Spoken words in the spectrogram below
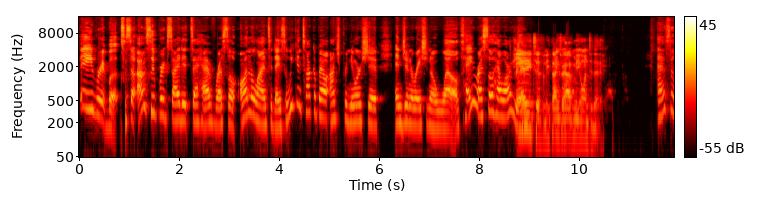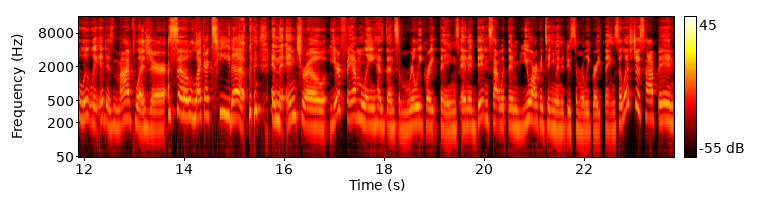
favorite books. So, I'm super excited to have Russell on the line today so we can talk about entrepreneurship and generational wealth. Hey, Russell, how are you? Hey, Tiffany. Thanks for having me on today. Absolutely. It is my pleasure. So, like I teed up in the intro, your family has done some really great things and it didn't stop with them. You are continuing to do some really great things. So, let's just hop in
